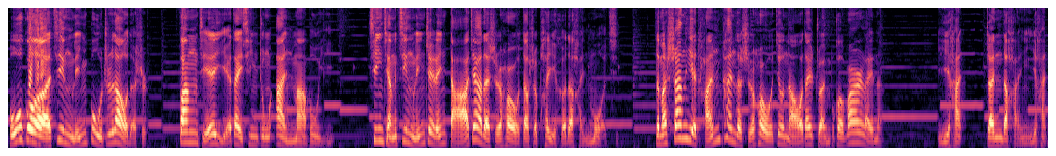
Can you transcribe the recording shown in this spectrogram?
不过静林不知道的是，方杰也在心中暗骂不已，心想静林这人打架的时候倒是配合得很默契，怎么商业谈判的时候就脑袋转不过弯来呢？遗憾，真的很遗憾。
